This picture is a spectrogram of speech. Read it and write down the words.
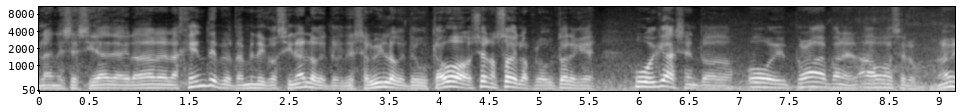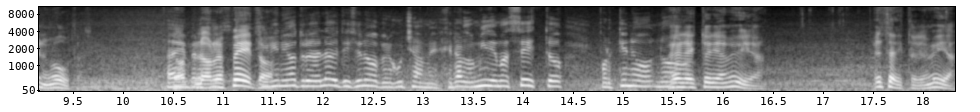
la necesidad de agradar a la gente, pero también de cocinar, lo que te- de servir lo que te gusta a vos. Yo no soy los productores que, uy, ¿qué hacen todos? Uy, programa de panel, ah, vamos a hacerlo. A mí no me gusta así. Lo- si- respeto. Si viene otro de al lado y te dice, no, pero escúchame, Gerardo, mide más esto, ¿por qué no? no? Es la historia de mi vida. Esta es la historia de mi vida.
